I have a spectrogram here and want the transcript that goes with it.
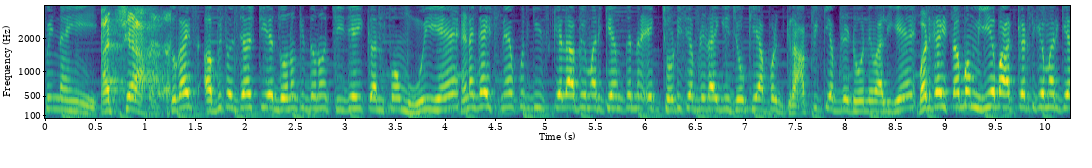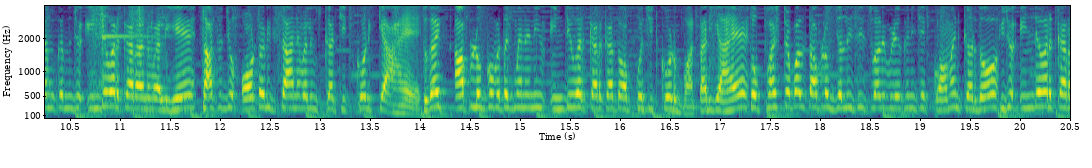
फिर नहीं। अच्छा। तो गाइस अभी तो जस्ट ये दोनों की दोनों चीज़ें ही कंफर्म हुई है। एंड गाइस मैं आपको इसके अलावा भी हमारी गेम के अंदर एक छोटी सी अपडेट आएगी जो कि यहाँ पर ग्राफिक की अपडेट होने वाली है। बट गाइस अब हम ये बात करते हैं कि हमारी गेम के अंदर जो इंडिवर कार आने वाली है साथ साथ जो ऑटो रिक्शा आने वाली उसका चिट कोड क्या है? तो गाइस आप लोग को बता मैंने न्यू इंडिवर कार का तो आपको चिट कोड बता दिया है। तो फ़र्स्ट ऑफ़ ऑल तो आप लोग जल्दी से इस वाली वीडियो के नीचे कमेंट कर दो कि जो इंडिवर कार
